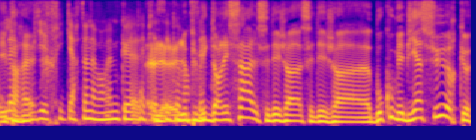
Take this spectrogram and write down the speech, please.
il paraît billetterie cartonne avant même que la pièce ait commencé. Le public dans les salles, c'est déjà, c'est déjà beaucoup. Mais bien sûr que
